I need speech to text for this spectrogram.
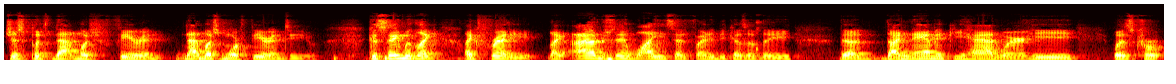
just puts that much fear in that much more fear into you. Because same with like like Freddy, like I understand why he said Freddy because of the the dynamic he had where he was char-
